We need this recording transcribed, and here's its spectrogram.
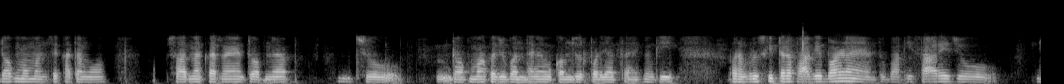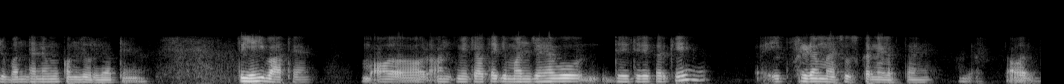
डॉगमा मन से खत्म हो। साधना कर रहे हैं तो अपने आप जो डॉगमा का जो बंधन है, वो कमज़ोर पड़ जाता है, क्योंकि परम पुरुष की तरफ़ आगे बढ़ रहे हैं तो बाकी सारे जो जो बंधन है, वो कमज़ोर हो जाते हैं। तो यही बात है। और अंत में क्या होता है कि मन जो है, वो धीरे धीरे करके एक फ्रीडम महसूस करने लगता है। और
